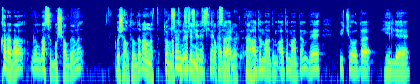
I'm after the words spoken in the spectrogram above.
Karadağ'ın nasıl boşaldığını boşaltıldığını anlat, 94 anlattınız, dinledik. senesine 94. kadar hı. adım adım adım adım ve birçoğu da hile,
